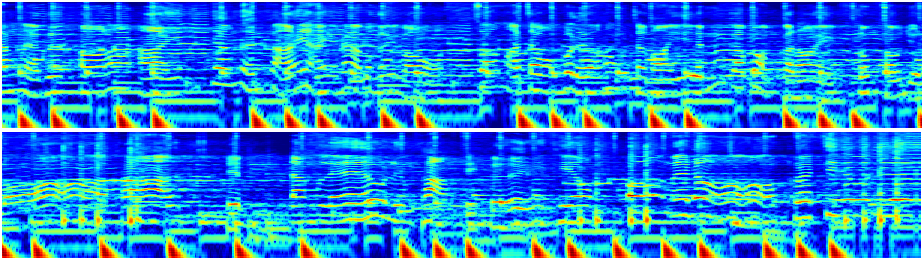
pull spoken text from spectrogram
ตั้งเนื้อคือคอละอายยังเดินขายไอ้ เจ้าบ่เหลือเฮาจังหน่อยเอ็นกระบองกระหน่อยลงเสาอยู่รอทางเด็บดังแล้วลืมทางที่เคยเที่ยวโอ้แม่ดอกกระเจียวลืม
